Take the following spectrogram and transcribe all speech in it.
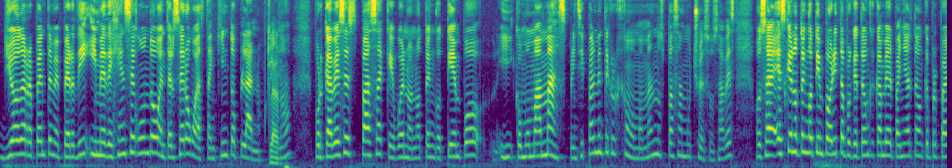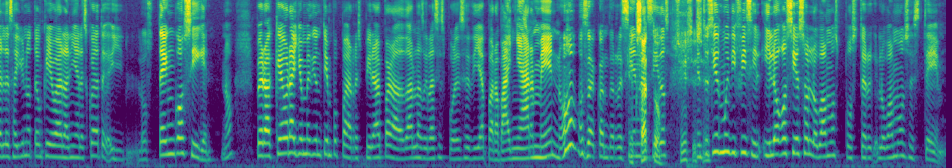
yo de repente me perdí y me dejé en segundo o en tercero o hasta en quinto plano, claro. ¿no? Porque a veces pasa que, bueno, no tengo tiempo y como mamás, principalmente creo que como mamás nos pasa mucho eso, ¿sabes? O sea, es que no tengo tiempo ahorita porque tengo que cambiar el pañal, tengo que preparar el desayuno, tengo que llevar a la niña a la escuela y los tengo, siguen, ¿no? Pero a qué hora yo me di un tiempo para respirar, para dar las gracias por ese día, para bañarme, ¿no? O sea, cuando recién nacidos. Entonces sí. es muy difícil y luego si eso lo vamos poster lo vamos este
